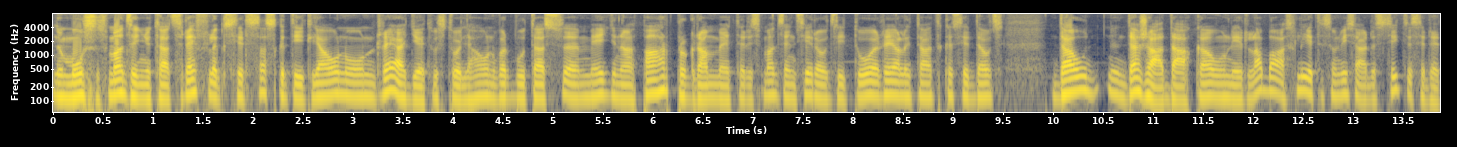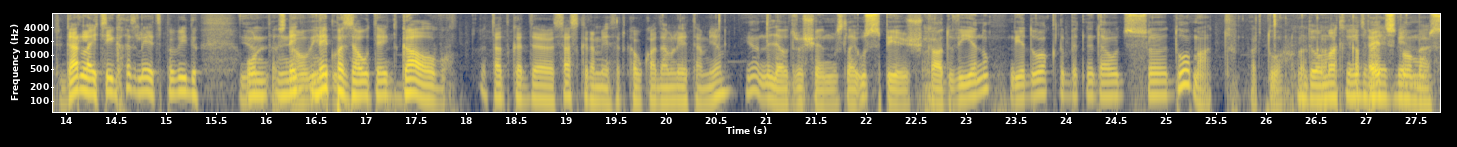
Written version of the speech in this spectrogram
Nu, mūsu smadziņu tāds refleks ir saskatīt ļaunu un reaģēt uz to ļaunu, varbūt tās eh, mēģināt pārprogrammēt, arī smadzenes ieraudzīt to realitāti, kas ir daudz daudz dažādāka un ir labās lietas un visādas citas, ir garlaicīgās lietas pa vidu, Jā, un ne, nepazautēt galvu. Tad, kad uh, saskaramies ar kaut kādām lietām, ja? Jā, neļaut droši vien mums, lai uzspiež kādu vienu viedokli, bet nedaudz uh, domāt par to. Domāt kā, līdz kāpēc to mums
